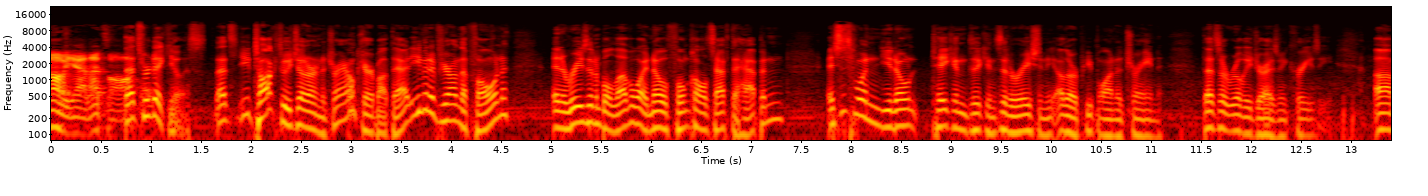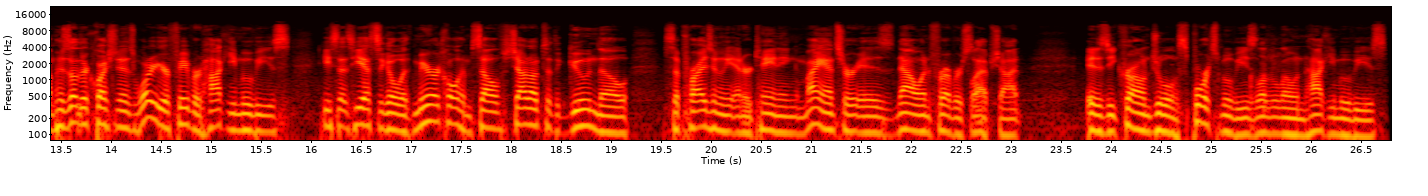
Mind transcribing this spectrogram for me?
Oh yeah, that's awful. That's ridiculous. That's you talk to each other on the train. I don't care about that. Even if you're on the phone at a reasonable level, I know phone calls have to happen. It's just when you don't take into consideration the other people on the train. That's what really drives me crazy. Um, his other question is, what are your favorite hockey movies? He says he has to go with Miracle himself. Shout out to the Goon though, surprisingly entertaining. My answer is now and forever Slapshot. It is the crown jewel of sports movies, let alone hockey movies.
